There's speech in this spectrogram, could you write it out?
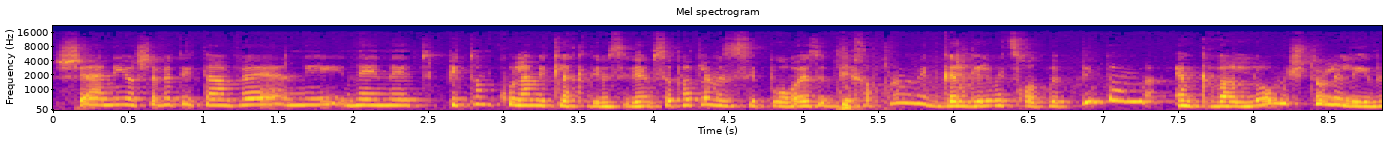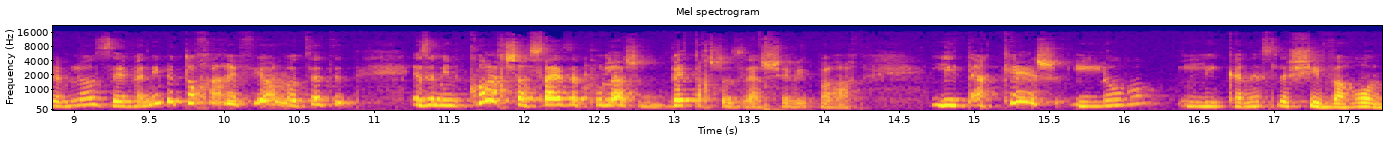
שאני יושבת איתם ואני נהנית, פתאום כולם מתלכדים סביבי, אני מספרת להם איזה סיפור או איזה בדיחה, כולם מתגלגלים מצחוק, ופתאום הם כבר לא משתוללים והם לא זה, ואני בתוך הרפיון מוצאת את איזה מין כוח שעשה איזה פעולה שבטח שזה השם יתברך. להתעקש, לא להיכנס לשיוורון.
